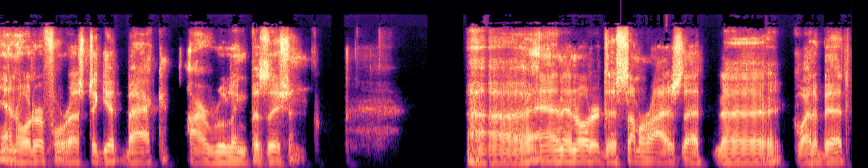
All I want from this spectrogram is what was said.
in order for us to get back our ruling position. Uh, and in order to summarize that uh, quite a bit,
